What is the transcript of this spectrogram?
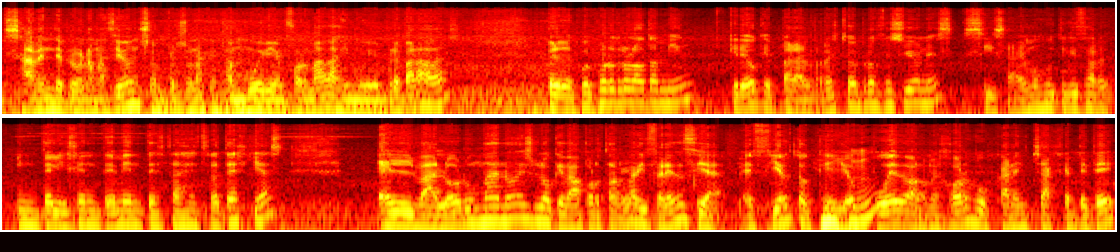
saben de programación son personas que están muy bien formadas y muy bien preparadas. Pero después, por otro lado, también creo que para el resto de profesiones, si sabemos utilizar inteligentemente estas estrategias, el valor humano es lo que va a aportar la diferencia. Es cierto que yo puedo a lo mejor buscar en ChatGPT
